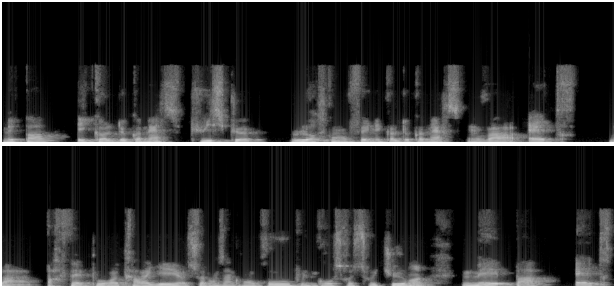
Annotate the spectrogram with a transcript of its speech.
mais pas école de commerce, puisque lorsqu'on fait une école de commerce, on va être bah, parfait pour travailler euh, soit dans un grand groupe ou une grosse structure, mais pas être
